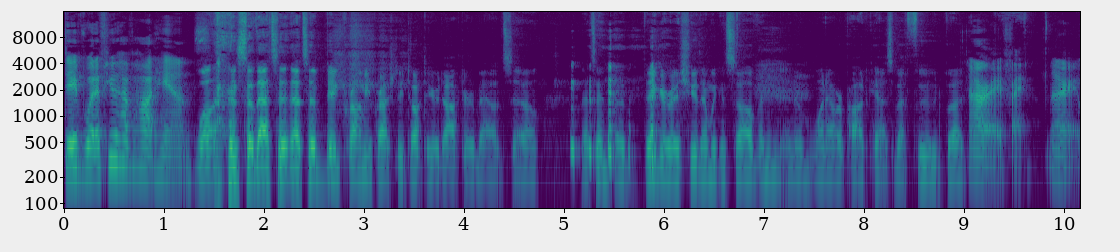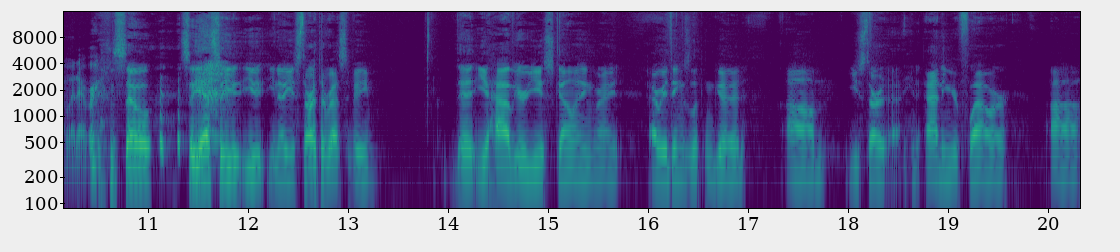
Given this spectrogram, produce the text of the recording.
Dave, what if you have hot hands? Well, so that's a that's a big problem you probably should talk to your doctor about. So that's a, a bigger issue than we can solve in, in a one hour podcast about food. But all right, fine, all right, whatever. so so yeah, so you you you know you start the recipe, that you have your yeast going right, everything's looking good. Um, you start adding your flour, uh,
